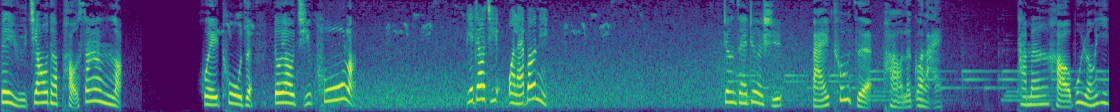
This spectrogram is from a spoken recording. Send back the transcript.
被雨浇的跑散了，灰兔子都要急哭了。别着急，我来帮你。正在这时，白兔子跑了过来。他们好不容易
